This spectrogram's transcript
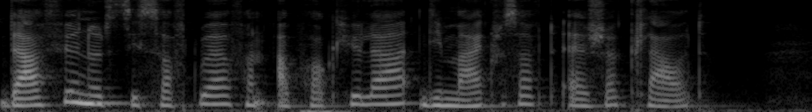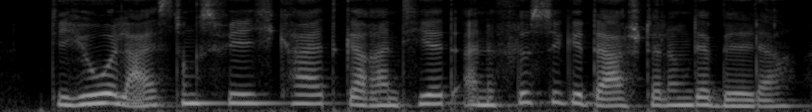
Dafür nutzt die Software von Apocula die Microsoft Azure Cloud. Die hohe Leistungsfähigkeit garantiert eine flüssige Darstellung der Bilder –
